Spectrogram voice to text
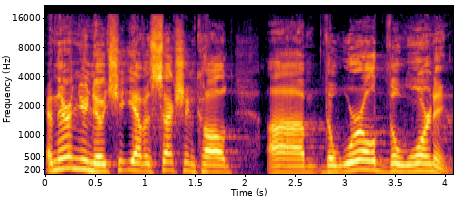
And there in your note sheet, you have a section called um, The World, the Warning.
